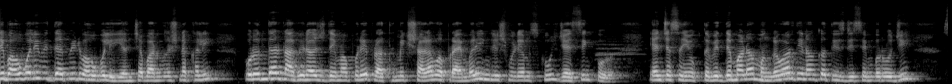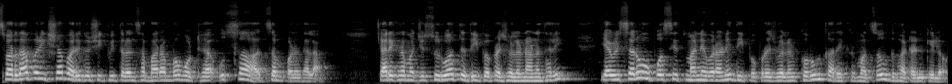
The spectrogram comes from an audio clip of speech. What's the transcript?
श्री बाहुबली विद्यापीठ बाहुबली यांच्या मार्गदर्शनाखाली पुरंदर नाभिराज देमापुरे प्राथमिक शाळा व primary English medium school Jaysingpur यांच्या संयुक्त विद्यमानं मंगळवार दिनांक तीस डिसेंबर रोजी स्पर्धा परीक्षा पारितोषिक वितरण समारंभ मोठ्या उत्साहात संपन्न झाला. कार्यक्रमाची सुरुवात दीपप्रज्वलनानं झाली. यावेळी सर्व उपस्थित मान्यवरांनी दीपप्रज्वलन करून कार्यक्रमाचं उद्घाटन केलं.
